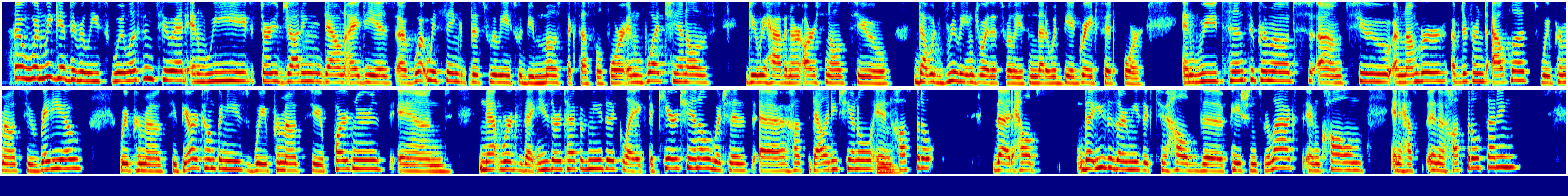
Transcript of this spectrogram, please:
So when we get the release, we listen to it and we started jotting down ideas of what we think this release would be most successful for and what channels do we have in our arsenal to that would really enjoy this release and that it would be a great fit for. And we tend to promote um, to a number of different outlets. We promote to radio, we promote to PR companies, we promote to partners and networks that use our type of music, like the Care Channel, which is a hospitality channel in mm. hospitals that helps that uses our music to help the patients relax and calm in a in a hospital setting.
